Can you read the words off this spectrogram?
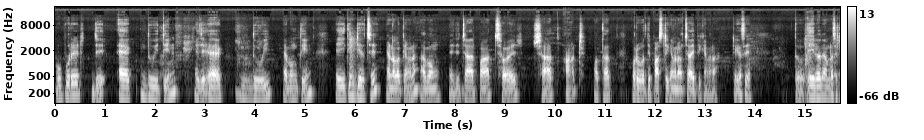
উপরের যে এক, দুই, তিন, এই যে এক, দুই এবং তিন, এই তিনটি হচ্ছে অ্যানালগ ক্যামেরা এবং এই যে চার, পাঁচ, ছয়, সাত, আট, অর্থাৎ পরবর্তী পাঁচটি ক্যামেরা হচ্ছে আইপি ক্যামেরা ঠিক আছে? তো এইভাবে আমরা সেট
